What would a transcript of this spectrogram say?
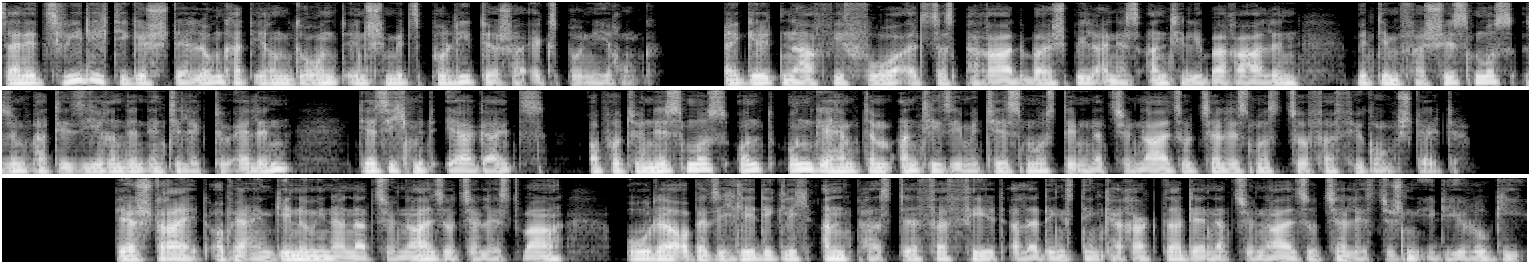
Seine zwielichtige Stellung hat ihren Grund in Schmidts politischer Exponierung. Er gilt nach wie vor als das Paradebeispiel eines antiliberalen, mit dem Faschismus sympathisierenden Intellektuellen, der sich mit Ehrgeiz, Opportunismus und ungehemmtem Antisemitismus dem Nationalsozialismus zur Verfügung stellte. Der Streit, ob er ein genuiner Nationalsozialist war oder ob er sich lediglich anpasste, verfehlt allerdings den Charakter der nationalsozialistischen Ideologie.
